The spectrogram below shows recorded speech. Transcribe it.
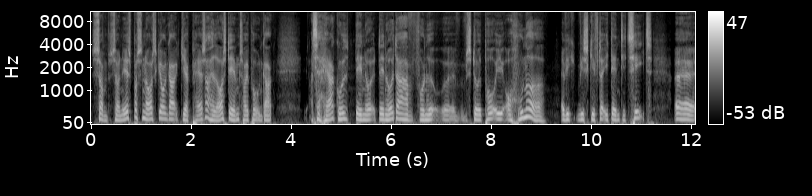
som Søren Espersen også gjorde engang, Dirk Passer havde også DM-tøj på en gang. Altså herregud, det er, noget, det er noget, der har fundet, øh, stået på i århundreder, at vi, vi skifter identitet øh,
